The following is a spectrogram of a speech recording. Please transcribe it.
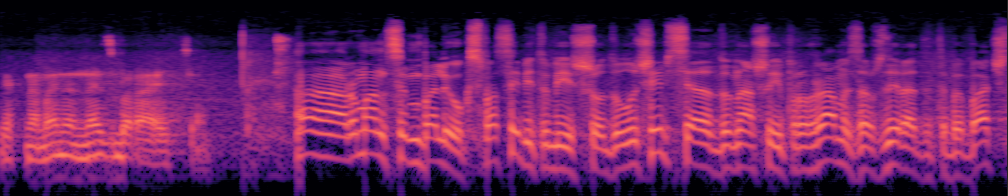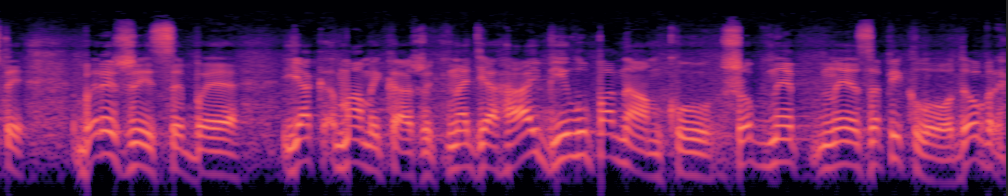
як на мене, не збирається. Роман Цимбалюк, спасибі тобі, що долучився до нашої програми. Завжди ради тебе бачити. Бережи себе, як мами кажуть, надягай білу панамку, щоб не, не запікло. Добре?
